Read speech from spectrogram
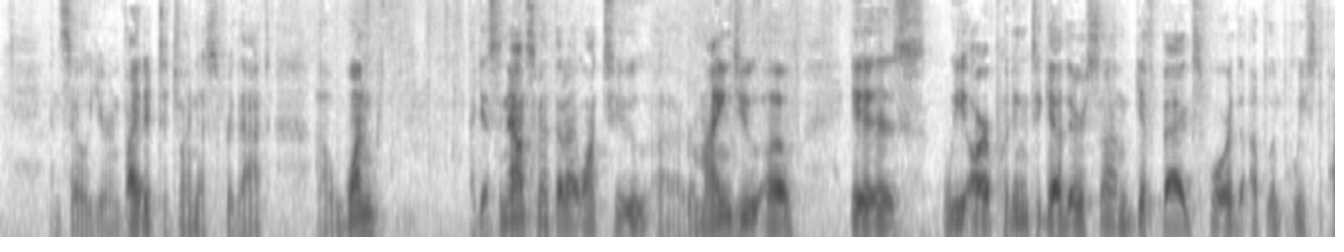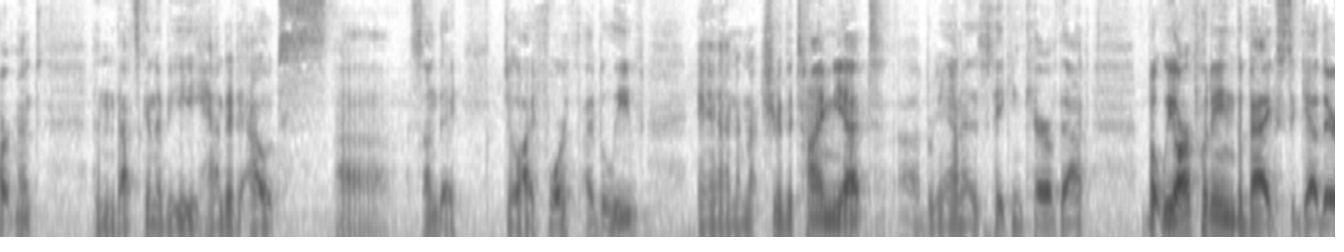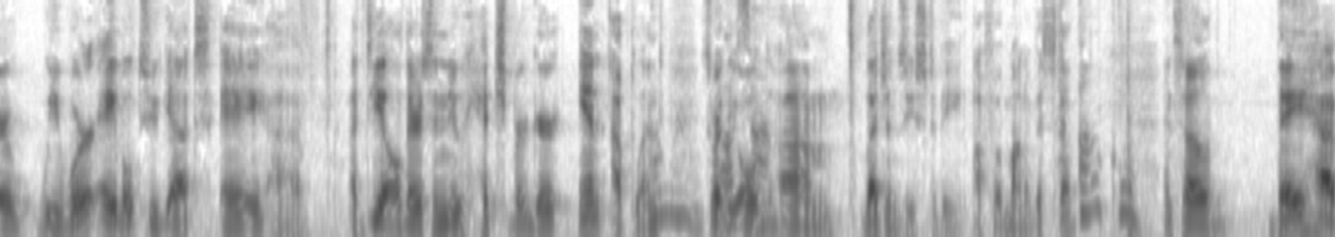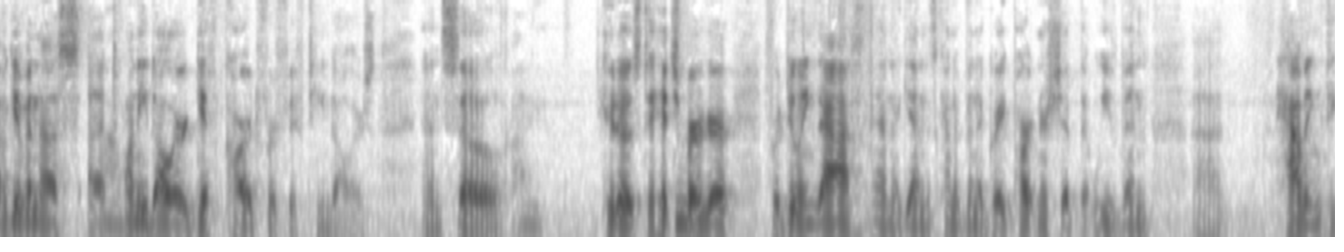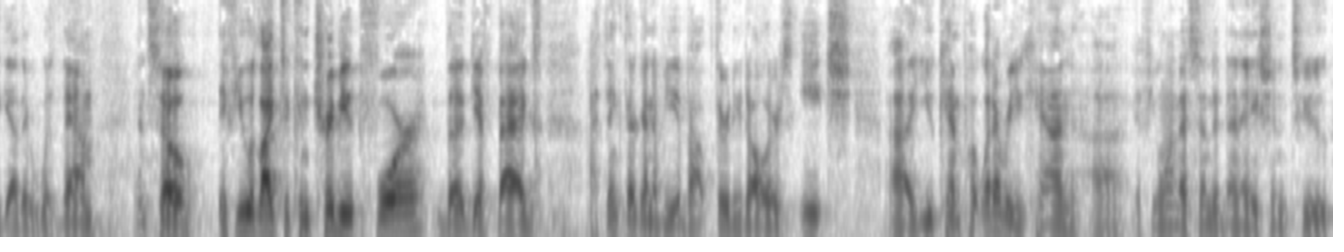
And so you're invited to join us for that. Uh, one, I guess, announcement that I want to uh, remind you of is we are putting together some gift bags for the Upland Police Department, and that's going to be handed out uh, Sunday, July 4th, I believe. And I'm not sure the time yet. Uh, Brianna is taking care of that. But we are putting the bags together. We were able to get a uh, a deal. There's a new Hitchburger in Upland. Oh, wow. It's where the old um, Legends used to be off of Monte Vista. Oh, cool. And so they have given us a $20 gift card for $15. And so uh, kudos to Hitchburger for doing that. And again, it's kind of been a great partnership that we've been uh, having together with them. And so if you would like to contribute for the gift bags, I think they're going to be about $30 each. Uh, you can put whatever you can. Uh, if you want to send a donation to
